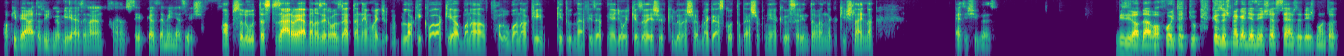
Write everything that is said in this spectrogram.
aki beállt az ügy mögé, ez egy nagyon, nagyon szép kezdeményezés. Abszolút, ezt zárójelben azért hozzátenném, hogy lakik valaki abban a faluban, aki ki tudná fizetni a gyógykezelését, különösebb megrázkodtatások nélkül szerintem ennek a kislánynak. Ez is igaz. Vízilabdával folytatjuk. Közös megegyezéses szerződés bontott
